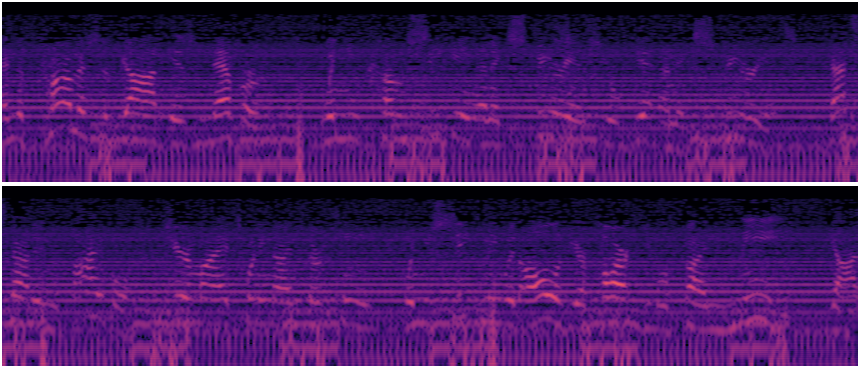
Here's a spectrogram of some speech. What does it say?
And the promise of Never when you come seeking an experience, you'll get an experience. That's not in the Bible. Jeremiah 29 13. When you seek me with all of your heart, you will find me, God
